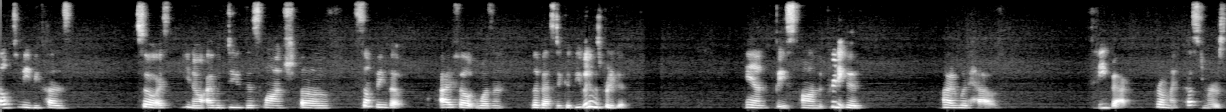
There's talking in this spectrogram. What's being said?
helped me because so I you know, I would do this launch of something that I felt wasn't the best it could be, but it was pretty good. And based on the pretty good, I would have feedback from my customers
